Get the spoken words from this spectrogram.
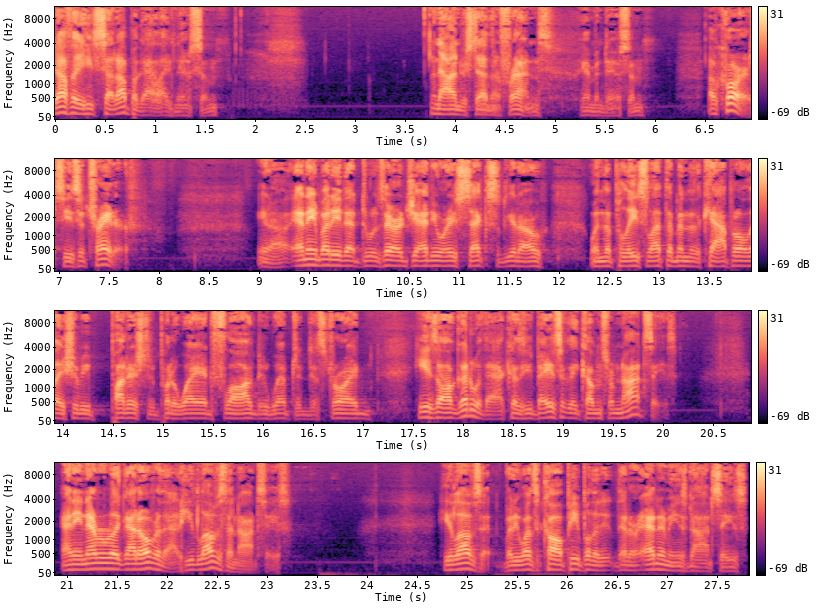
Definitely, he set up a guy like Newsom. Now I understand they're friends, him and Newsom. Of course, he's a traitor. You know, anybody that was there on January 6th, you know, when the police let them into the Capitol, they should be punished and put away and flogged and whipped and destroyed. He's all good with that because he basically comes from Nazis. And he never really got over that. He loves the Nazis. He loves it. But he wants to call people that, that are enemies Nazis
